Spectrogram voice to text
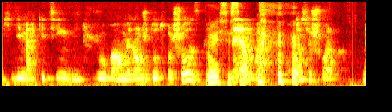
qui, dit marketing dit toujours un mélange d'autres choses. Oui, c'est ça. Euh, pourquoi ce choix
